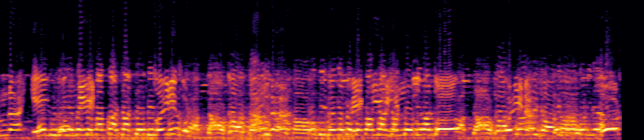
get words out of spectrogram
আমরা এই মন্দির তৈরি আমরা হিন্দুত্ব করি না ভোট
